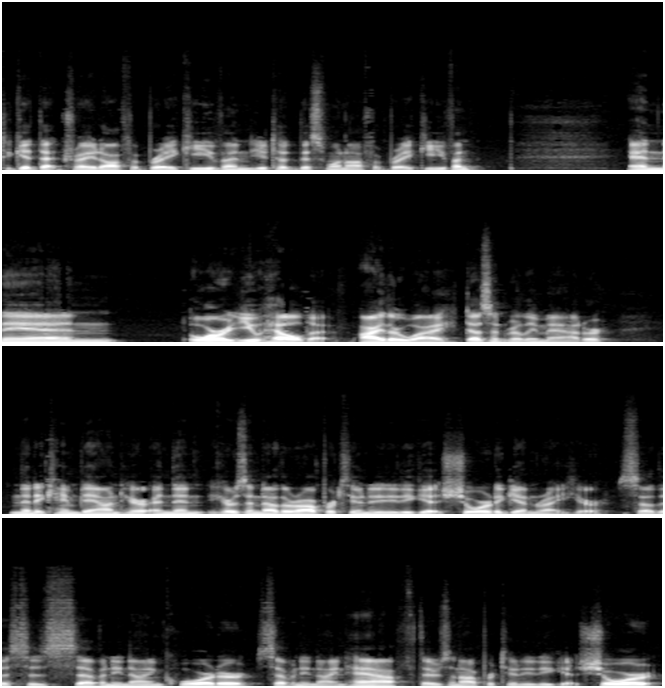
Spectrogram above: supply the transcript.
to get that trade off at break even, you took this one off at break even. And then, or you held it. Either way, doesn't really matter and then it came down here and then here's another opportunity to get short again right here. So this is 79 quarter 79 half. There's an opportunity to get short.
